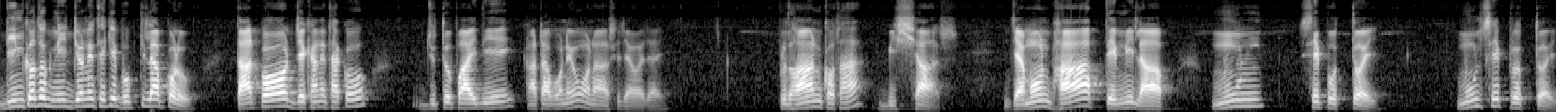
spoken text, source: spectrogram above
দিন কতক নির্জনে থেকে ভক্তি লাভ করো। তারপর যেখানে থাকো, জুতো পায়ে দিয়ে কাঁটা বনেও অনায়াসে যাওয়া যায়। প্রধান কথা, বিশ্বাস। যেমন ভাব, তেমনি লাভ। মূল সে প্রত্যয়। মূল সে প্রত্যয়।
